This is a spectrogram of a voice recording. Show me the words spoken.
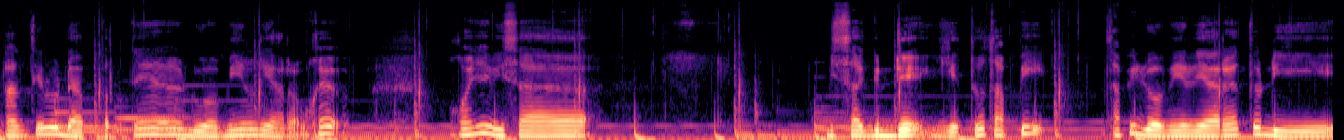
nanti lu dapetnya 2 miliar. Pokoknya pokoknya bisa bisa gede gitu tapi tapi 2 miliarnya tuh di,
